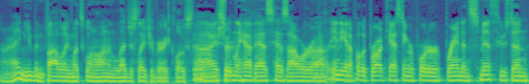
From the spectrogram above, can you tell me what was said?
All right, and you've been following what's going on in the legislature very closely. Uh, I sure. certainly have, as has our uh, Indiana Public Broadcasting reporter Brandon Smith, who's done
